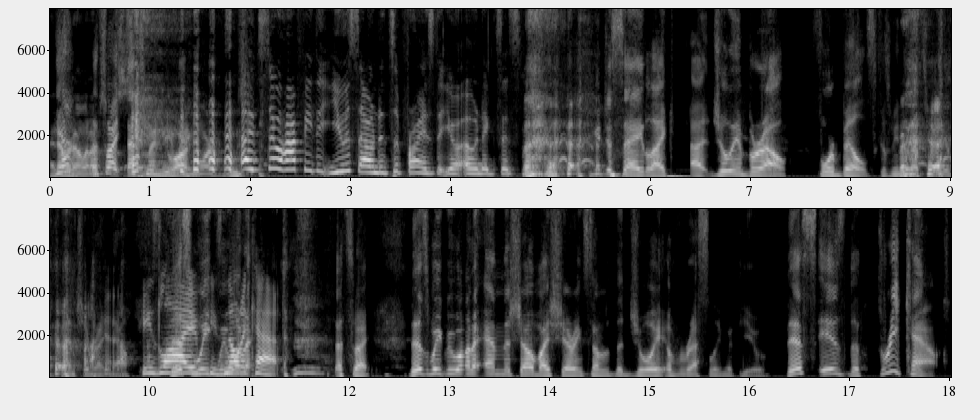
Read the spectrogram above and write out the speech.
I Yeah, never know when that's I'm right. That's to say who my you are. I'm so happy that you sounded surprised at your own existence. you just say like uh, Julian Burrell, four bills, because we know that's what you're benching right now. He's live. He's not wanna- a cat. That's right. This week we want to end the show by sharing some of the joy of wrestling with you. This is the three count.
